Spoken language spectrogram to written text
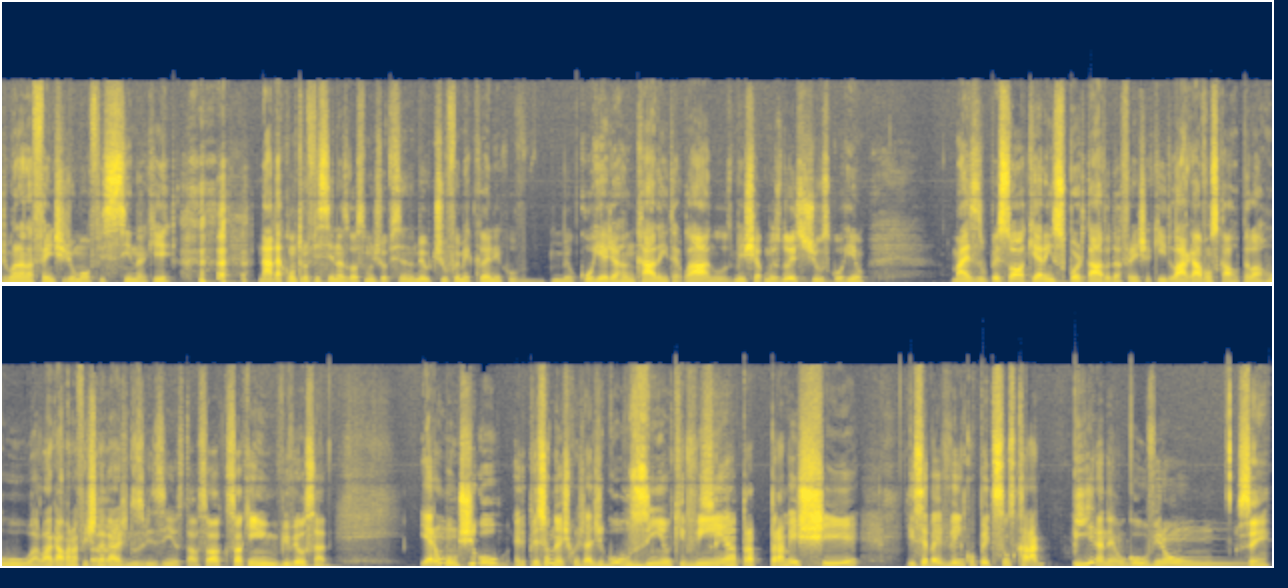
de morar na frente de uma oficina aqui. Nada contra oficinas, gosto muito de oficinas. Meu tio foi mecânico, eu corria de arrancada em Interlagos, mexia com meus dois tios, corriam. Mas o pessoal aqui era insuportável da frente aqui, largava os carros pela rua, largava na frente da garagem dos vizinhos e tal. Só, só quem viveu sabe. E era um monte de gol. Era impressionante a quantidade de golzinho que vinha pra, pra mexer. E você vai ver em competição, os caras pira, né? O gol virou um. Sim.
